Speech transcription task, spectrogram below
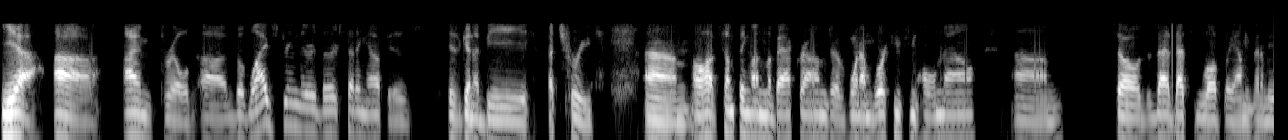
Yeah, uh, I'm thrilled. Uh, the live stream they're they're setting up is is going to be a treat. Um, I'll have something on the background of when I'm working from home now. Um, so that that's lovely. I'm going to be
